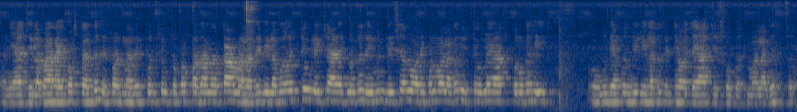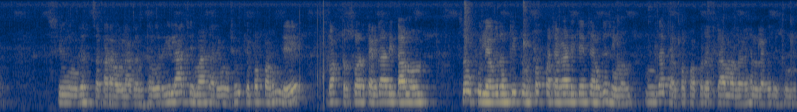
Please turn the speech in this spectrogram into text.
आणि आजीला बारा एक वाजताच घरी सोडणार आहेत पण शेवटं पप्पा जाणार कामाला. दीदीला बरं ठेवले शाळेतनं घरी. म्हणले शनिवारी पण मला घरी ठेवलंय आज पण घरी. उद्या पण दिदीला घरी ठेवायचं आहे आजीसोबत. मला घरचं शिवून घरचं करावं लागेल. तर येईल आजी माघारी. म्हणून शिवचे पप्पा म्हणले डॉक्टर सोडत्याला गाडीत आणून. चौफुल्यावरून तिथून पप्पाच्या गाडीत येत्या घरी मग. मग जात्याल पप्पा परत कामाला ह्यांना घरी सोडून.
